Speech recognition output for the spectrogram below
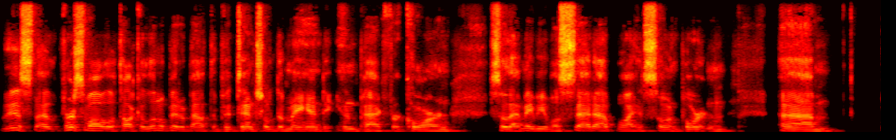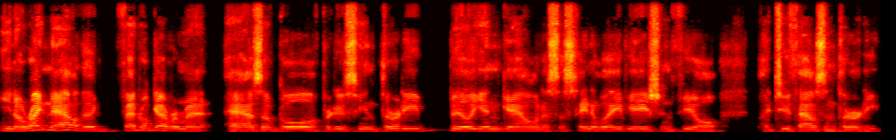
this uh, first of all, we'll talk a little bit about the potential demand impact for corn, so that maybe we'll set up why it's so important. Um, you know, right now the federal government has a goal of producing 30 billion gallon of sustainable aviation fuel by 2030.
